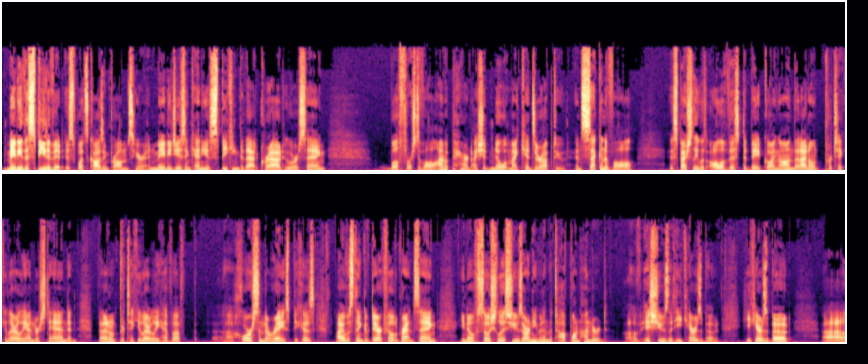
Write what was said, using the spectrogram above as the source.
maybe the speed of it is what's causing problems here. And maybe Jason Kenney is speaking to that crowd who are saying, well, first of all, I'm a parent. I should know what my kids are up to. And second of all, especially with all of this debate going on that I don't particularly understand and that I don't particularly have a, a horse in the race, because I always think of Derek Fildebrandt saying, you know, social issues aren't even in the top 100 of issues that he cares about. He cares about uh,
